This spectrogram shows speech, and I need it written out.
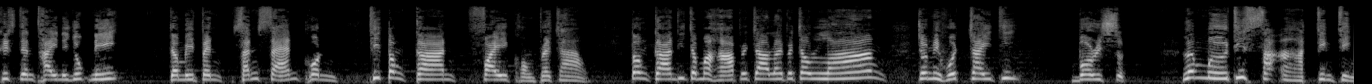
คริสเตียนไทยในยุคนี้ จะมีเป็นสันแสนคนที่ต้องการไฟของพระเจ้า ต้องการที่จะมาหาพระเจ้าและให้พระเจ้าล้าง จนมีหัวใจที่บริสุทธิ์ และมือที่สะอาดจริง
